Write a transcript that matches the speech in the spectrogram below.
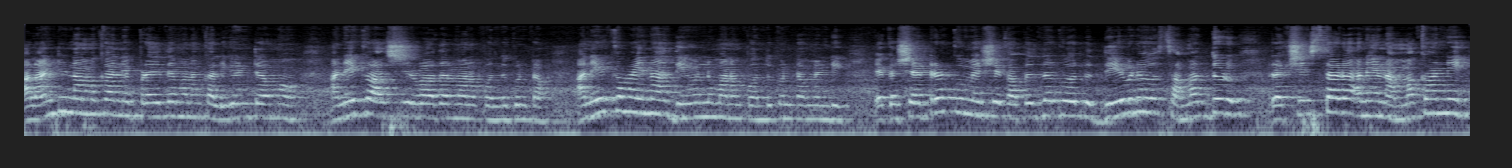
అలాంటి నమ్మకాన్ని ఎప్పుడైతే మనం కలిగి ఉంటామో అనేక ఆశీర్వాదాలు మనం పొందుకుంటాం. అనేకమైన దీవెనలు మనం పొందుకుంటామండి. యొక్క షడ్రకు మెషక్ అబద్ధగోర్లు దేవుడు సమర్థుడు రక్షిస్తాడు అనే నమ్మకాన్ని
